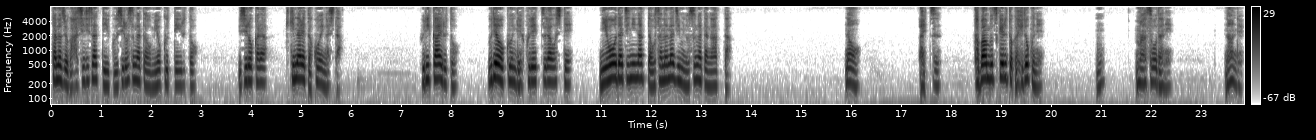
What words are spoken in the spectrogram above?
彼女が走り去ってゆく後ろ姿を見送っていると、後ろから聞き慣れた声がした。振り返ると、腕を組んで膨れっ面をして、仁王立ちになった幼馴染の姿があった。なお、あいつ、カバンぶつけるとかひどくね。まあそうだね。なんで？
